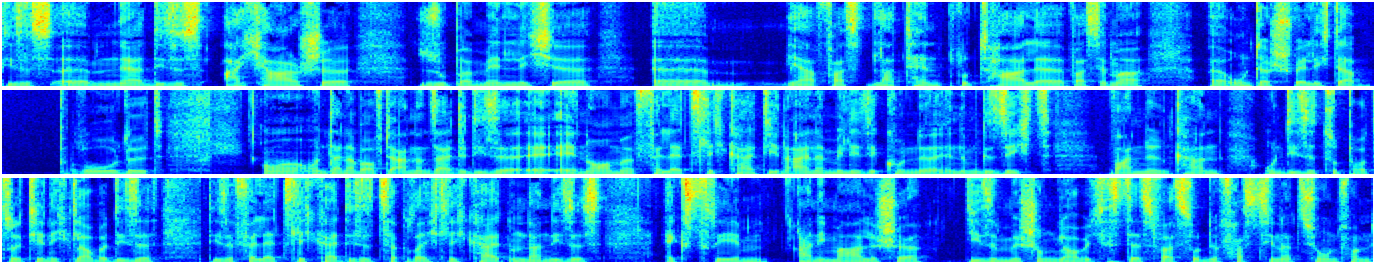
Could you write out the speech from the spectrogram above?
dieses, ähm, ja, dieses archaische, supermännliche, äh, ja, fast latent brutale, was immer äh, unterschwellig da brodelt. Und dann aber auf der anderen Seite diese äh, enorme Verletzlichkeit, die in einer Millisekunde in einem Gesicht wandeln kann und diese zu porträtieren. Ich glaube, diese, diese Verletzlichkeit, diese Zerbrechlichkeit und dann dieses extrem animalische, diese Mischung, glaube ich, ist das, was so eine Faszination von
